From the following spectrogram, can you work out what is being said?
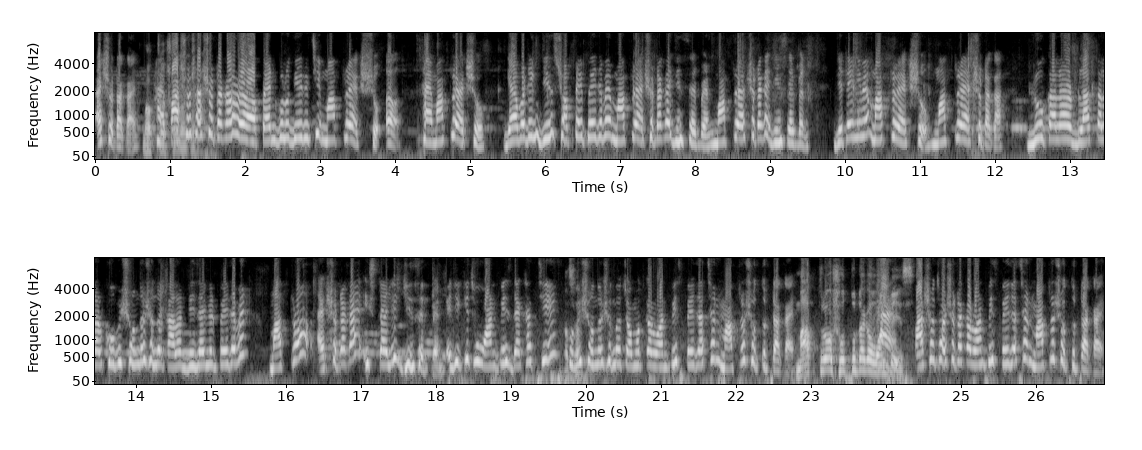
একশো টাকায় মাত্র হ্যাঁ 100 পাঁচশো টাকায়। সাতশো টাকার প্যান্ট গুলো দিয়ে দিচ্ছি মাত্র একশো হ্যাঁ মাত্র একশো গ্যাবার্ডিং জিন্স সবটাই পেয়ে যাবে মাত্র একশো টাকায় জিন্সের প্যান্ট মাত্র একশো টাকায় জিন্সের প্যান্ট যেটাই নিবে মাত্র একশো মাত্র একশো টাকা ব্লু কালার ব্ল্যাক কালার খুবই সুন্দর সুন্দর কালার ডিজাইনের পেয়ে যাবেন। মাত্র একশো টাকায় স্টাইলিশ জিন্সের প্যান্ট এই যে কিছু ওয়ান পিস দেখাচ্ছি খুবই সুন্দর সুন্দর চমৎকার ওয়ান পিস পেয়ে যাচ্ছেন মাত্র সত্তর টাকায়। মাত্র 70 টাকা ওয়ান হ্যাঁ, পিস পাঁচশো ছয়শো টাকার ওয়ান পিস পেয়ে যাচ্ছেন মাত্র সত্তর টাকায়।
